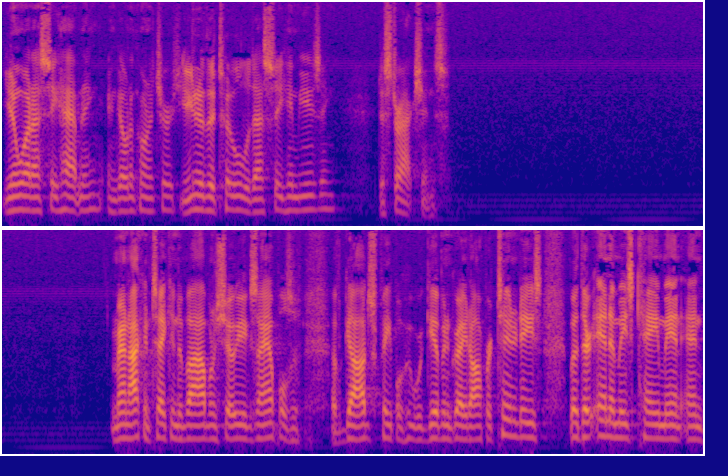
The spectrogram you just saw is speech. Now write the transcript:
You know what I see happening in Golden Corner Church? You know the tool that I see him using? Distractions. Man, I can take in the Bible and show you examples of, of God's people who were given great opportunities, but their enemies came in and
